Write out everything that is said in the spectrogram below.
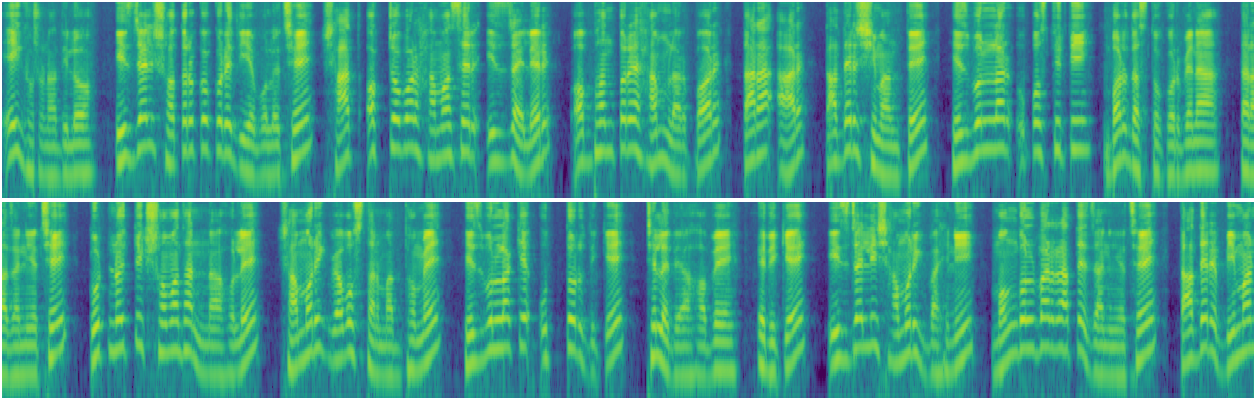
এই ঘোষণা দিল। ইসরায়েল সতর্ক করে দিয়ে বলেছে, সাত অক্টোবর হামাসের ইসরায়েলের অভ্যন্তরে হামলার পর তারা আর তাদের সীমান্তে হিজবুল্লাহর উপস্থিতি বরদাস্ত করবে না। তারা জানিয়েছে, কূটনৈতিক সমাধান না হলে সামরিক ব্যবস্থার মাধ্যমে হিজবুল্লাহকে উত্তর দিকে ঠেলে দেওয়া হবে। এদিকে ইসরায়েলি সামরিক বাহিনী মঙ্গলবার রাতে জানিয়েছে, তাদের বিমান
